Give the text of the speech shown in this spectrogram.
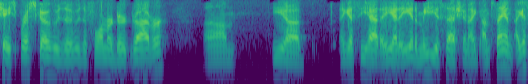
Chase Briscoe, who's a who's a former dirt driver. Um, he, uh, I guess he had a, he had a, he had a media session. I, I'm saying, I guess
